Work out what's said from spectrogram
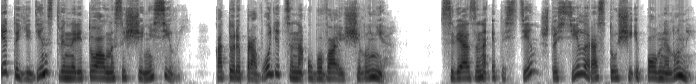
Это единственный ритуал насыщения силой, который проводится на убывающей луне. Связано это с тем, что сила растущей и полной луны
